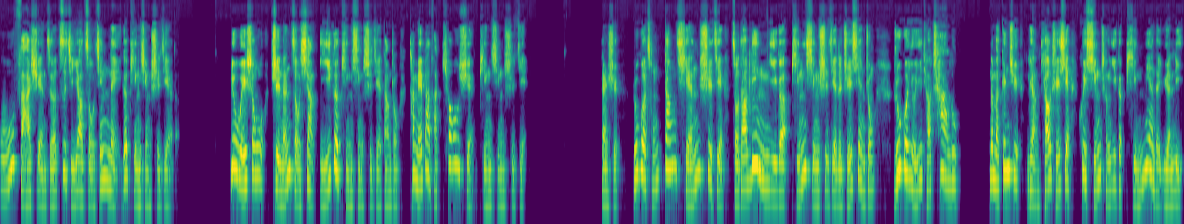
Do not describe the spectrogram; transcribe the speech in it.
无法选择自己要走进哪个平行世界的。六维生物只能走向一个平行世界当中，它没办法挑选平行世界。但是如果从当前世界走到另一个平行世界的直线中，如果有一条岔路，那么根据两条直线会形成一个平面的原理，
